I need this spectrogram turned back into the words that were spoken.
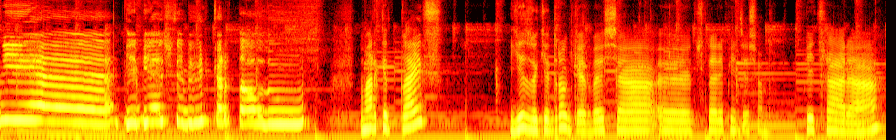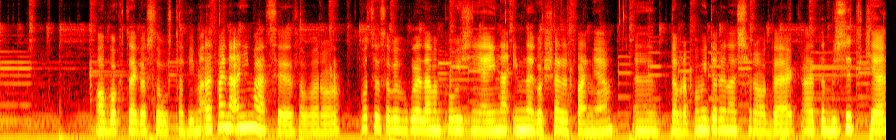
Nie! Nie bierzcie mi tych kartonów! Marketplace? Jezu, jakie drogie, 24,50. Pieczara. Obok tego sobie ustawimy, ale fajna animacja jest overall. Owoce sobie w ogóle damy później na innego szelfa, nie? Yy, dobra, pomidory na środek, ale te brzydkie.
